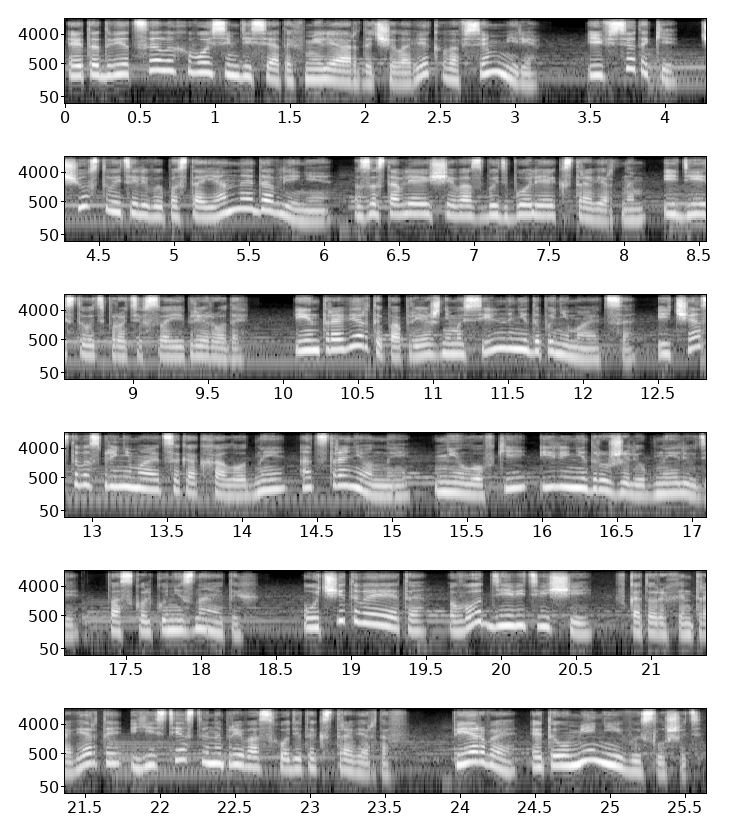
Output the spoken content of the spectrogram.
Это 2,8 миллиарда человек во всем мире. И все-таки чувствуете ли вы постоянное давление, заставляющее вас быть более экстравертным и действовать против своей природы? И интроверты по-прежнему сильно недопонимаются и часто воспринимаются как холодные, отстраненные, неловкие или недружелюбные люди, поскольку не знают их. Учитывая это, вот 9 вещей, в которых интроверты, естественно, превосходят экстравертов. Первое – это умение выслушать.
